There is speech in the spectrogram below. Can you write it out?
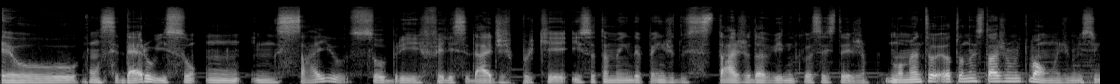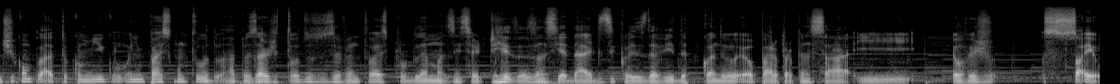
Eu considero isso um ensaio sobre felicidade, porque isso também depende do estágio da vida em que você esteja. No momento eu tô num estágio muito bom, onde me senti completo comigo e em paz com tudo, apesar de todos os eventuais problemas, incertezas, ansiedades e coisas da vida. Quando eu paro para pensar e eu vejo só eu,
